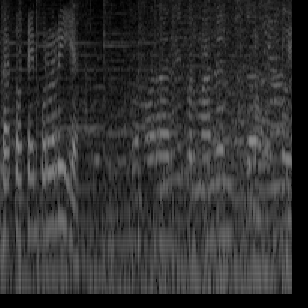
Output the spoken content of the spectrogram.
tato temporary ya Temporary permanen bisa. Oke.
